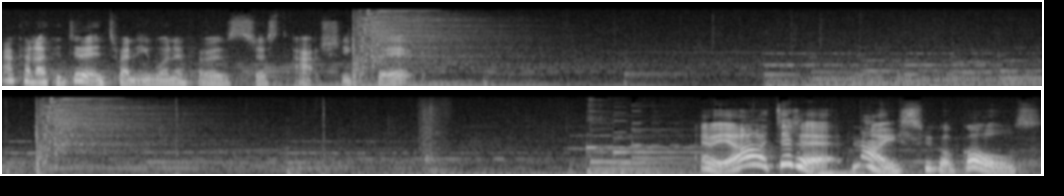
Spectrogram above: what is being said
I reckon I could do it in 21 if I was just actually quick. There we are, I did it. Nice, we got goals.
